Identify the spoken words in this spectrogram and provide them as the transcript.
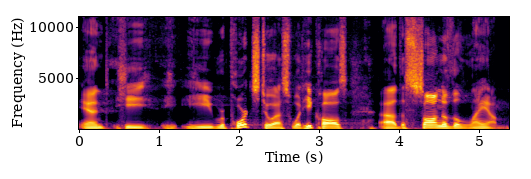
and he, he, he reports to us what he calls uh, the Song of the Lamb.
